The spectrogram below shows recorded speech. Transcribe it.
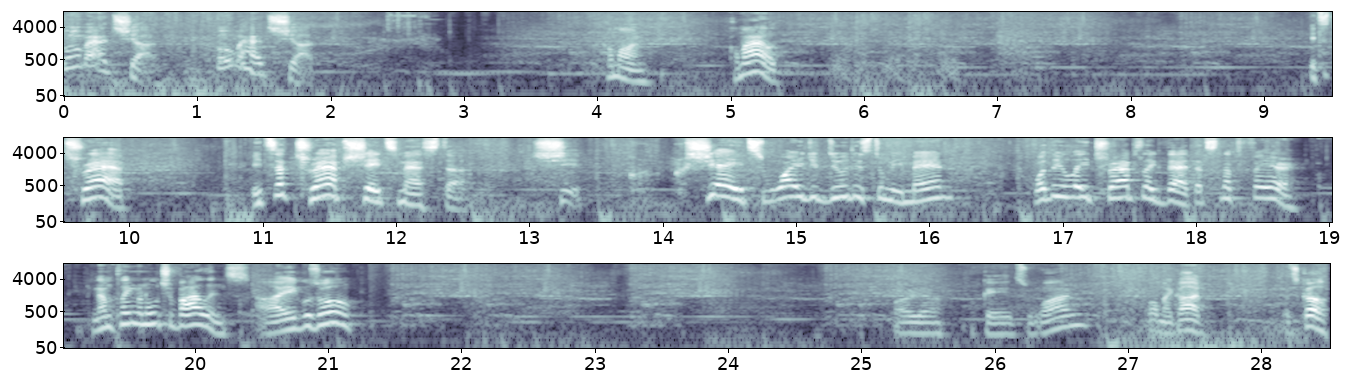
Boom! A headshot! Boom! A headshot! Come on, come out! It's a trap. It's a trap, Shades Master. Sh Shades, why did you do this to me, man? Why do you lay traps like that? That's not fair. And I'm playing on Ultra Violence. Aí, gozou. Olha. Okay, it's one. Oh my god. Let's go.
